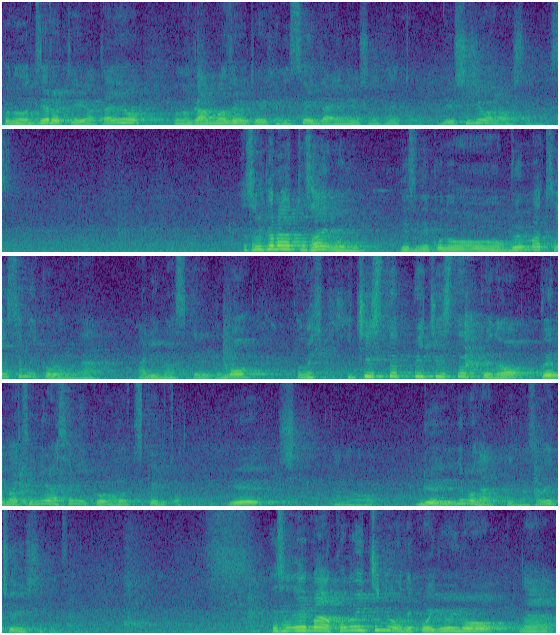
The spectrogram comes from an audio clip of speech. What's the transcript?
この0という値をこのガンマ0という変数に代入しなさいという指示を表しています。それからあと最後にですね、この分末にセミコロンがありますけれども、この1ステップ1ステップの分末にはセミコロンをつけるというあのルールにもなっていますので注意してください。ですので、まあ、この1行でいろいろな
